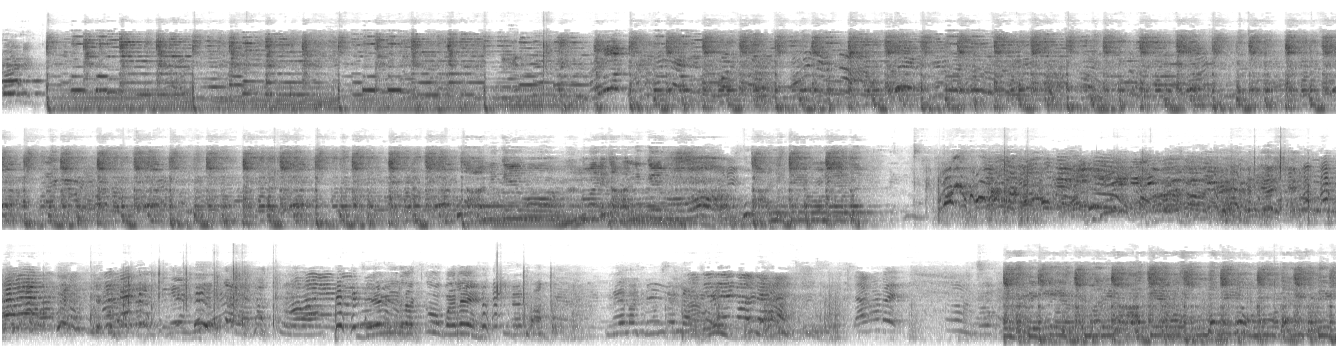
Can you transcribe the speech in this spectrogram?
ಮಾಡಿ లక్కు భలే ఇస్తిరి మరి నాకేమో సందడిలోను కలిస్తిరి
